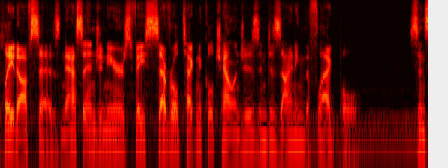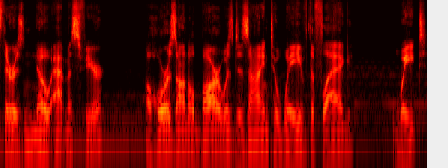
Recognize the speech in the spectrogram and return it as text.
Platoff says NASA engineers face several technical challenges in designing the flagpole. Since there is no atmosphere, a horizontal bar was designed to wave the flag. Weight,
